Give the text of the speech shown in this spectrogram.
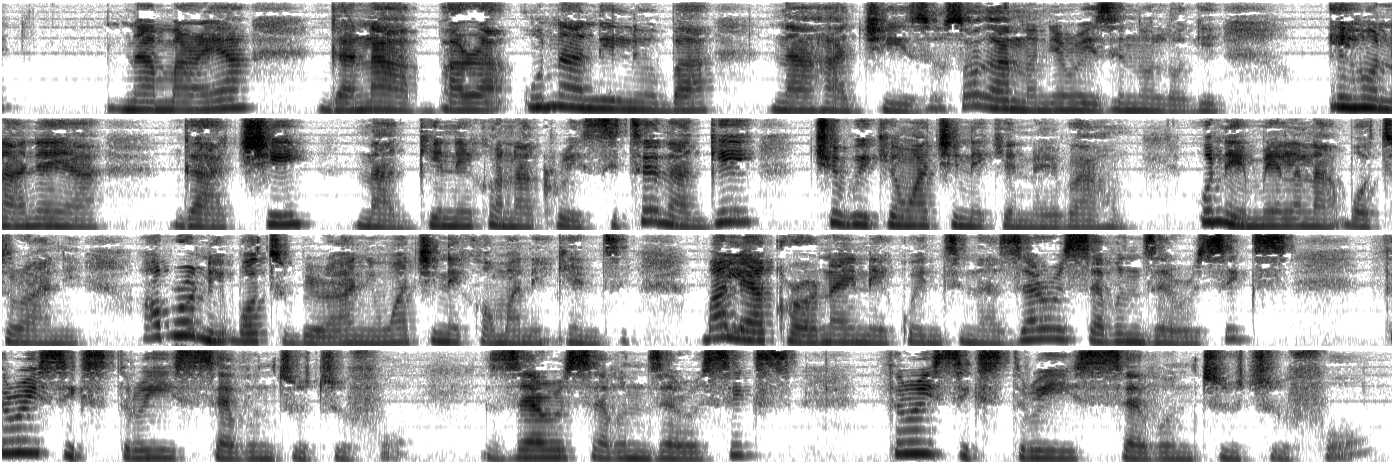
na amara ya ga na-abara unu niile ụba n'aha jizọs. Ọ ga-anọnyere ezinụlọ gị. Ịhụnanya ya ga-achị na Guinea Conakry site na gị chibuike nwa chineke nọ ebe ahụ. Unu emeela na akpọtụrụ anyị. Ọ bụrụ na ị kpọtụbere anyị nwa chineke ọma na-ege ntị gbalịa kọrọ na ekwentị na 0706 363 7224 0706 363 7224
